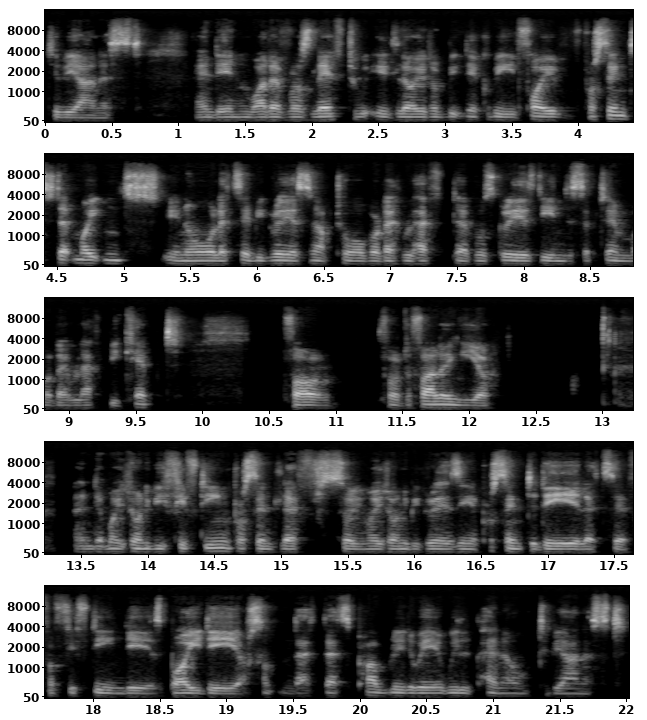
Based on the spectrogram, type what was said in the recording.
to be honest. And then whatever's left, it'll either be, there could be 5% that mightn't, you know, let's say be grazed in October, that will have, that was grazed in the September, that will have to be kept for, for the following year. And there might only be 15% left, so you might only be grazing a percent a day, let's say for 15 days by day or something. That That's probably the way it will pan out, to be honest.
